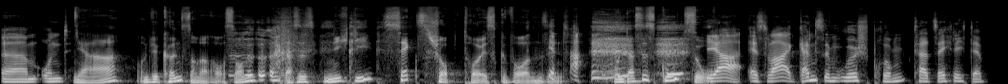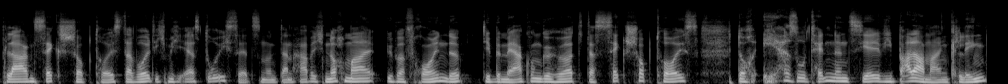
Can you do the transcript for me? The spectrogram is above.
Ähm, und Ja, und wir können es nochmal raushauen, dass es nicht die Sex Shop Toys geworden sind. Und das ist gut so. Ja, es war ganz im Ursprung tatsächlich der Plan Sex Shop Toys. Da wollte ich mich erst durchsetzen und dann habe ich nochmal über Freunde die Bemerkung gehört, dass Sex Shop Toys doch eher so tendenziell wie Ballermann klingt.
